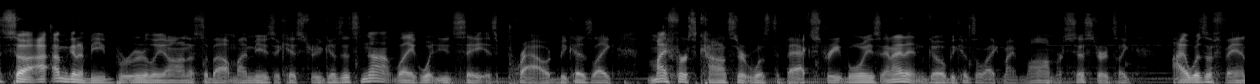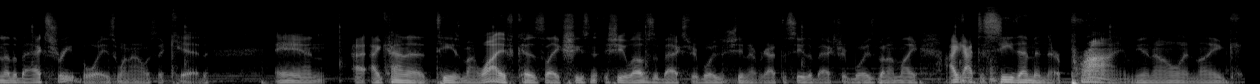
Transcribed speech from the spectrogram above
so I, I'm gonna be brutally honest about my music history because it's not like what you'd say is proud. Because like my first concert was the Backstreet Boys, and I didn't go because of like my mom or sister. It's like I was a fan of the Backstreet Boys when I was a kid and I, I kind of tease my wife because like she's she loves the Backstreet Boys and she never got to see the Backstreet Boys, but I'm like I got to see them in their prime, you know, and like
